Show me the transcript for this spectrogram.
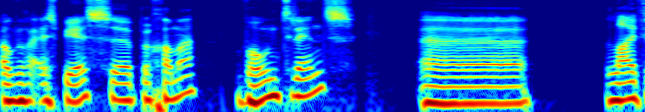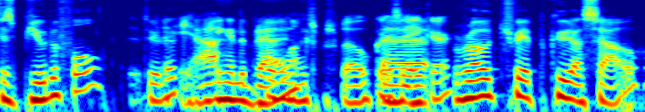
Ook nog een SBS-programma. Woontrends. Life is Beautiful, natuurlijk. Ja, Inge de Bruin. onlangs besproken, zeker. Roadtrip Curaçao.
